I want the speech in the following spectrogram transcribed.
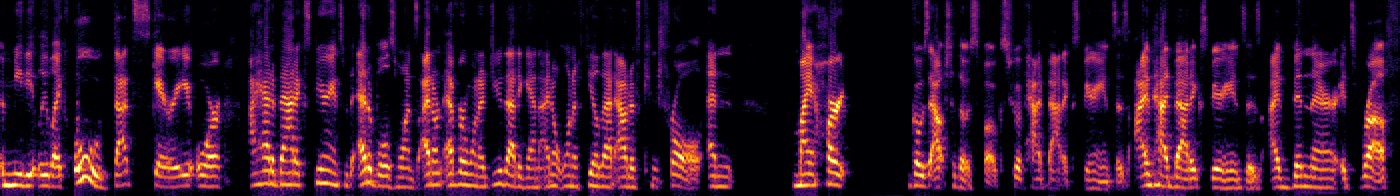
immediately like, oh, that's scary, or I had a bad experience with edibles once. I don't ever want to do that again. I don't want to feel that out of control. And my heart goes out to those folks who have had bad experiences. I've had bad experiences, I've been there, it's rough.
